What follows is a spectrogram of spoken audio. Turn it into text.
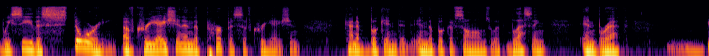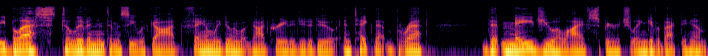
we see the story of creation and the purpose of creation kind of bookended in the book of Psalms with blessing and breath be blessed to live in intimacy with God, family, doing what God created you to do, and take that breath that made you alive spiritually and give it back to Him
